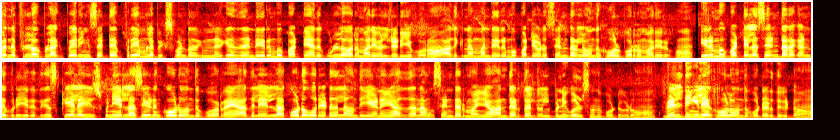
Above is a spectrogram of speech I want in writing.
இப்போ இந்த ஃபில்லோ பிளாக் பேரிங் செட்டை ஃப்ரேமில் ஃபிக்ஸ் பண்ணுறதுக்கு முன்னாடி இந்த ரெண்டு இரும்பு பட்டியும் அதுக்கு உள்ள வர மாதிரி வெல்ட் அடிக்க போகிறோம் அதுக்கு நம்ம இந்த இரும்பு பட்டியோட சென்டரில் வந்து ஹோல் போடுற மாதிரி இருக்கும். இரும்பு பட்டையில் சென்டரை கண்டுபிடிக்கிறதுக்கு ஸ்கேலை யூஸ் பண்ணி எல்லா சைடும் கோடு வந்து போடுறேன். அதில் எல்லா கோடும் ஒரு இடத்துல வந்து இணையும். அதுதான் நமக்கு சென்டர் மையம். அந்த இடத்துல ட்ரில் பண்ணி ஹோல்ஸ் வந்து போட்டுக்கிடுவோம். வெல்டிங்லேயே ஹோல் வந்து போட்டு எடுத்துக்கிட்டோம்.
